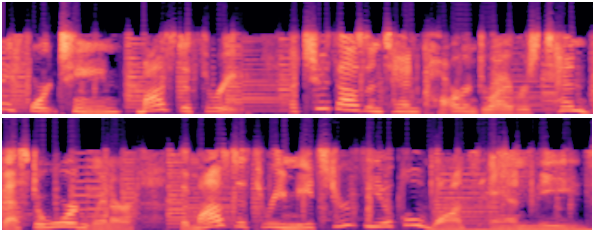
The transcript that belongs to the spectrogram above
2014 Mazda 3. A 2010 Car and Driver's 10 Best Award winner, the Mazda 3 meets your vehicle wants and needs.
